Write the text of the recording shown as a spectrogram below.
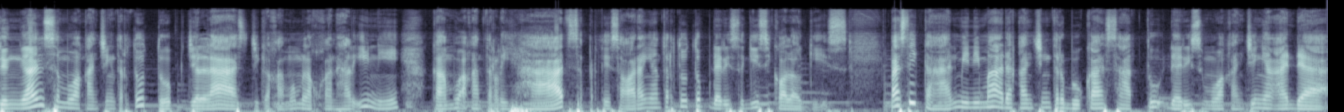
Dengan semua kancing tertutup, jelas jika kamu melakukan hal ini, kamu akan terlihat seperti seorang yang tertutup dari segi psikologis. Pastikan minimal ada kancing terbuka satu dari semua kancing yang ada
